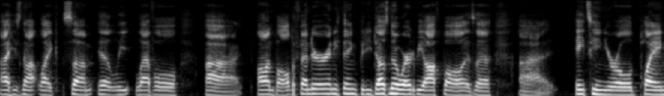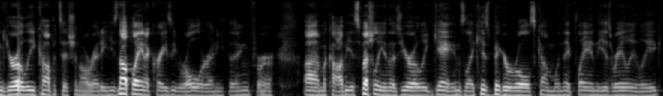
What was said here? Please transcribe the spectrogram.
Uh, he's not like some elite level uh, on ball defender or anything, but he does know where to be off ball as a uh, 18 year old playing EuroLeague competition already. He's not playing a crazy role or anything for uh, Maccabi, especially in those EuroLeague games. Like his bigger roles come when they play in the Israeli league.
